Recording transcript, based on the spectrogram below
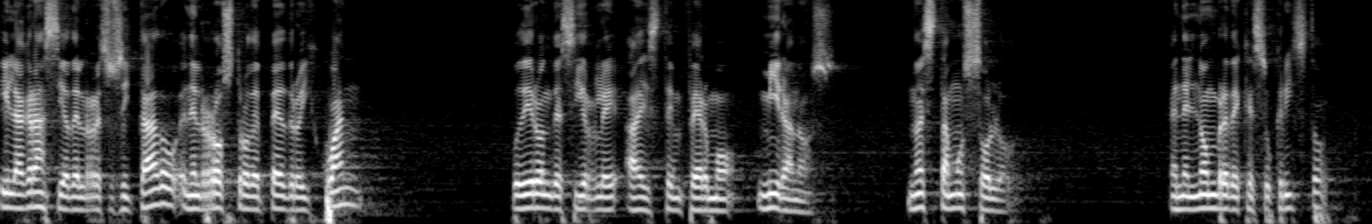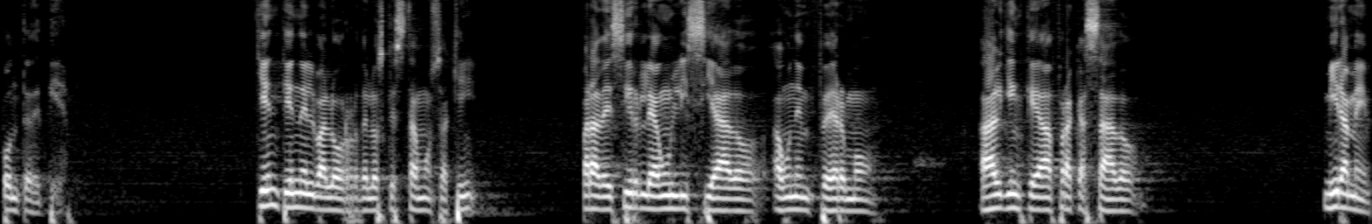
y la gracia del resucitado en el rostro de Pedro y Juan, pudieron decirle a este enfermo, míranos, no estamos solos. En el nombre de Jesucristo, ponte de pie. ¿Quién tiene el valor de los que estamos aquí para decirle a un lisiado, a un enfermo, a alguien que ha fracasado, mírame,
